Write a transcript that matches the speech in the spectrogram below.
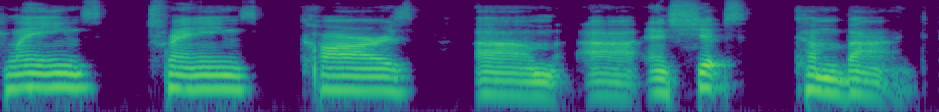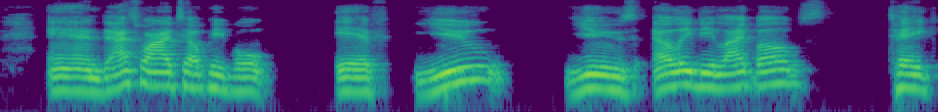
planes, trains, cars, um, uh, and ships combined. And that's why I tell people if you use LED light bulbs, take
